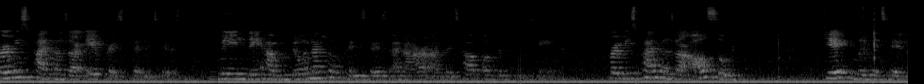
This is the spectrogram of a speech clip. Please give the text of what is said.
Burmese pythons are apex predators, meaning they have no natural predators and are on the top of the food chain. Burmese pythons are also gape limited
